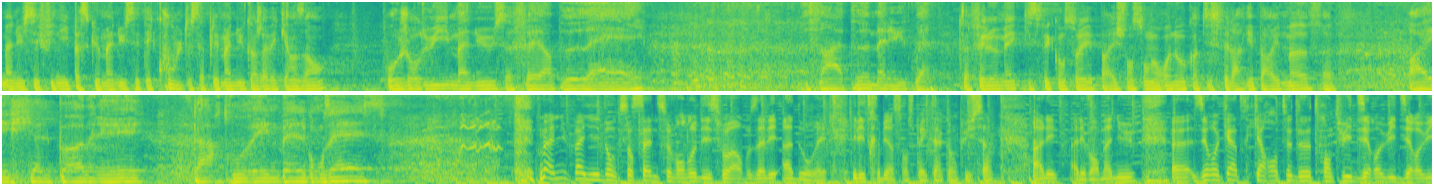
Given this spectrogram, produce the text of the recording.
Manu, c'est fini parce que Manu, c'était cool de s'appeler Manu quand j'avais 15 ans. Aujourd'hui, Manu, ça fait un peu. Enfin, un peu Manu, quoi. Ça fait le mec qui se fait consoler par les chansons de Renault quand il se fait larguer par une meuf. Ah, il chiale pas, Manu. T'as retrouvé une belle gonzesse. Manu Payet donc sur scène ce vendredi soir, vous allez adorer. Il est très bien son spectacle en plus. Hein. Allez, allez voir Manu. 04 42 38 08 08.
